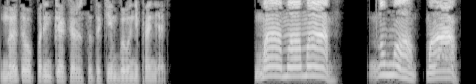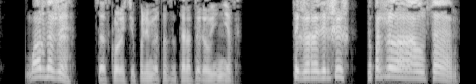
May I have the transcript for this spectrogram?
Но этого паренька, кажется, таким было не пронять. «Мама, мама! Ну, мама! Можно же?» Со скоростью пулемета затараторил юнец. Ты же разрешишь? Ну, пожалуйста!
